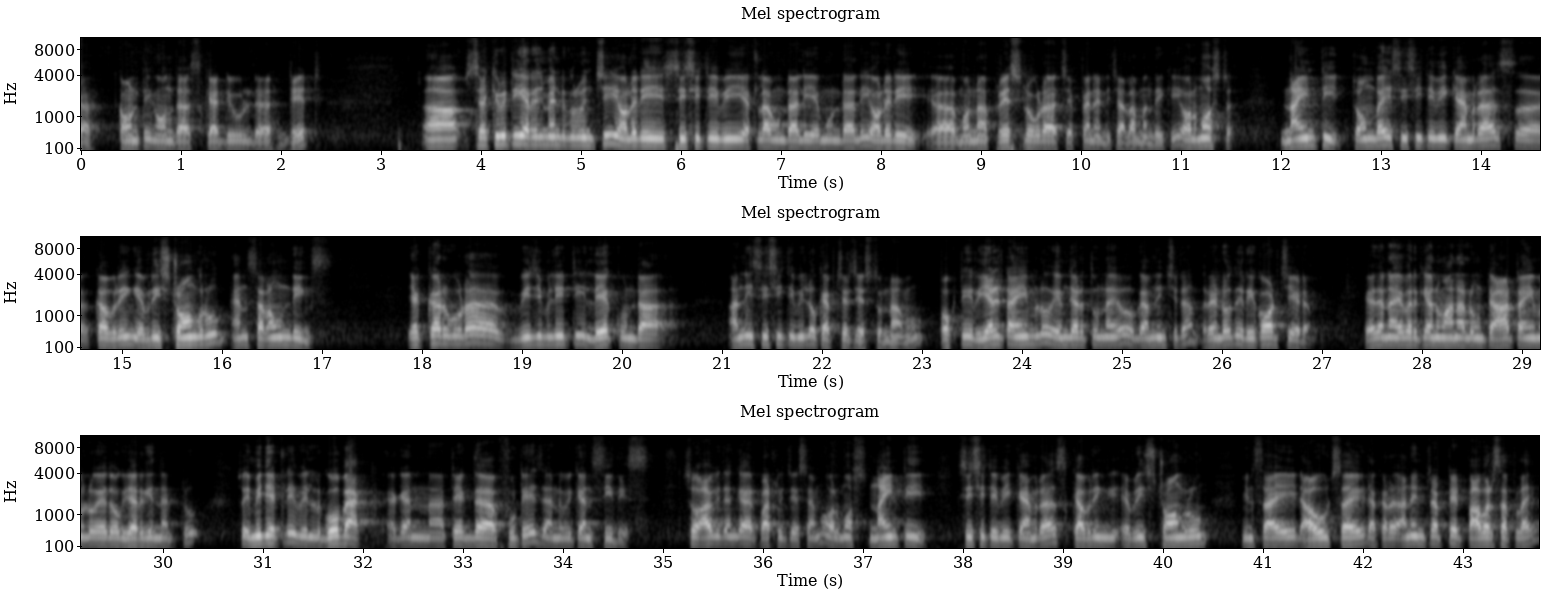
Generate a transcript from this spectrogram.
counting on the scheduled date security arrangement గురించి ఆల్రెడీ సీసీటీవీ ఎట్లా ఉండాలి ఏముండాలి? ఆల్రెడీ మొన్న ప్రెస్లో కూడా చెప్పానండి చాలామందికి. ఆల్మోస్ట్ నైంటీ తొంభై CCTV cameras covering every strong room and surroundings ఎక్కడ కూడా విజిబిలిటీ లేకుండా అన్ని సీసీటీవీలో క్యాప్చర్ చేస్తున్నాము. ఒకటి రియల్ టైంలో ఏం జరుగుతున్నాయో గమనించడం. రెండవది రికార్డ్ చేయడం. ఏదైనా ఎవరికి అనుమానాలు ఉంటే ఆ టైంలో ఏదో ఒక జరిగిందంటూ. So immediately will go back again uh, take the footage and we can see this. So ఆ విధంగా ఏర్పాట్లు చేశాము. Almost ninety CCTV cameras covering every strong room inside outside అక్కడ అన్ఇంటరప్టెడ్ పవర్ సప్లై.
